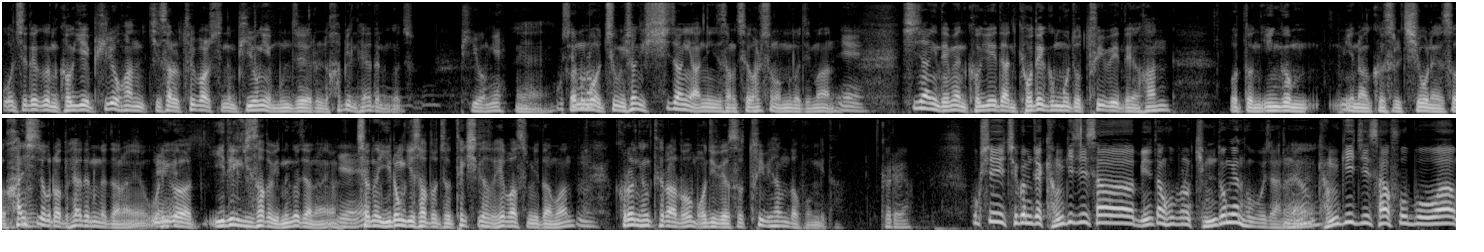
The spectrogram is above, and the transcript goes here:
어찌됐건 거기에 필요한 기사를 투입할 수 있는 비용의 문제를 합의를 해야 되는 거죠. 비용이. 예. 저는 뭐 지금 현 시장이 아닌 이상 제가 할 수는 없는 거지만 예. 시장이 되면 거기에 대한 교대 근무조 투입에 대한 어떤 임금이나 그것을 지원해서 한시적으로라도 해야 되는 거잖아요. 우리가 일일 기사도 있는 거잖아요. 예. 저는 이론 기사도 저 택시 기사도 해봤습니다만 음. 그런 형태라도 모집해서 투입해야 한다고 봅니다. 그래요. 혹시 지금 이제 경기지사 민주당 후보는 김동연 후보잖아요. 네. 경기지사 후보와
